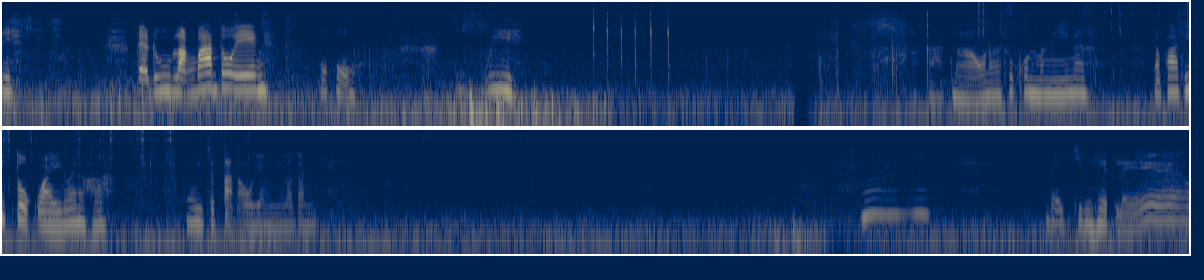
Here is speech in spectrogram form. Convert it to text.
นี่ แต่ดูหลังบ้านตัวเอง โอ้โหวิอากาศหนาวนะ ทุกคนวันนี้นะ แล้วพระอาทิตย์ตกไวด้วยนะคะนี่จะตัดเอาอย่างนี้แล้วกัน ได้กินเห็ดแล้ว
